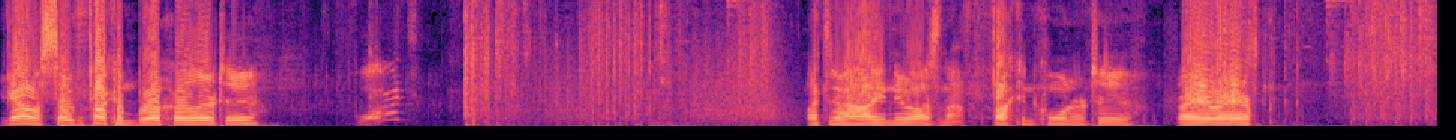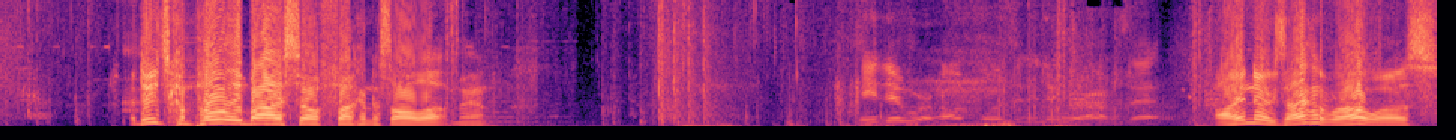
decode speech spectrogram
The guy was so fucking broke earlier, too. I'd like to know how he knew I was in that fucking corner, too. Right here, right here. The dude's completely by himself fucking us all up, man. He knew where Hawk was and he knew where I was at. Oh, he knew exactly where I was.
